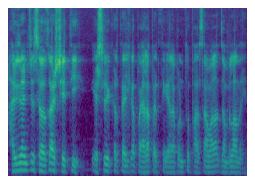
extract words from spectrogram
हरिजनांची सहकार शेती यशस्वी करता येईल का पहिला प्रयत्न केला पण तो फारसा आम्हाला जमला नाही.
